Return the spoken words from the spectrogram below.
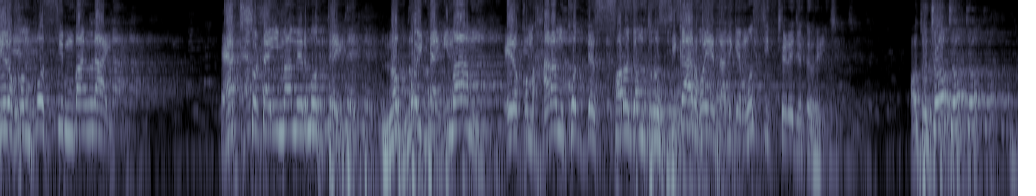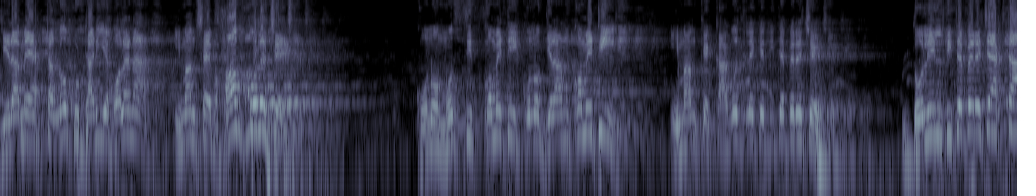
এইরকম পশ্চিম বাংলায় একশোটা ইমামের মধ্যে নব্বইটা ইমাম এরকম হারাম খদ্দের ষড়যন্ত্র শিকার হয়ে তাদেরকে মসজিদ ছেড়ে যেতে হয়েছে। অথচ গ্রামে একটা লোক দাঁড়িয়ে বলে না, ইমাম সাহেব হক বলেছে কোন মসজিদ কমিটি, কোন গ্রাম কমিটি ইমামকে কাগজ লেখে দিতে পেরেছে, দলিল দিতে পেরেছে একটা,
